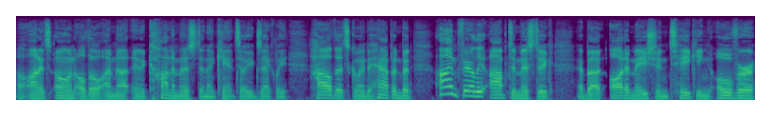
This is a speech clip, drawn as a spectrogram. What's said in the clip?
uh, on its own, although I'm not an economist and I can't tell you exactly how that's going to happen. But I'm fairly optimistic about automation taking over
